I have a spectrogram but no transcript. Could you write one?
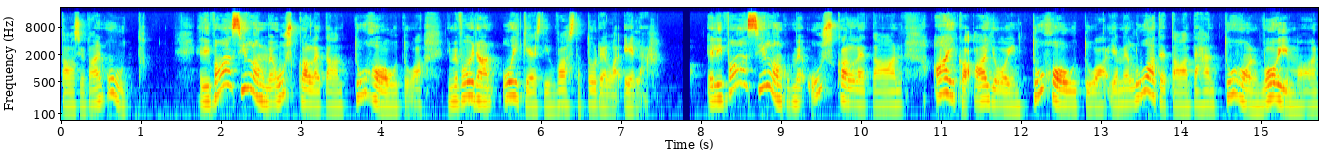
taas jotain uutta. Eli vaan silloin, kun me uskalletaan tuhoutua, niin me voidaan oikeasti vasta todella elää. Eli vaan silloin, kun me uskalletaan aika ajoin tuhoutua ja me luotetaan tähän tuhon voimaan,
